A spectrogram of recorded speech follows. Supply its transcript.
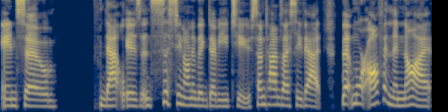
And so that is insisting on a big W 2. Sometimes I see that, but more often than not,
